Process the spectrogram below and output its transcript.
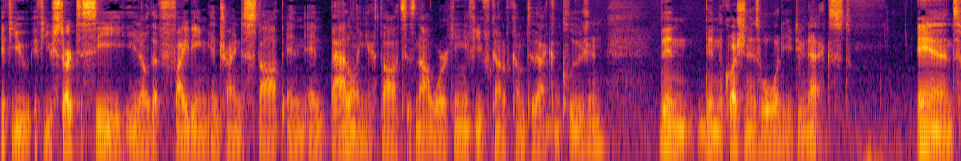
if you if you start to see you know that fighting and trying to stop and and battling your thoughts is not working if you've kind of come to that conclusion then then the question is well what do you do next and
